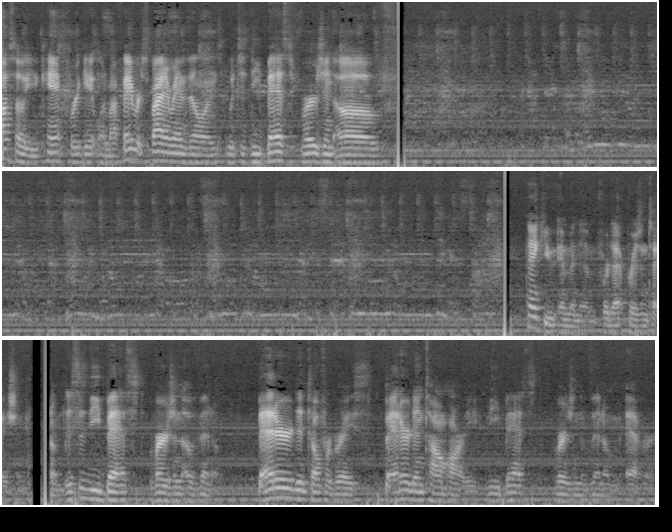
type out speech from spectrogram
Also, you can't forget one of my favorite Spider-Man villains, which is the best version of Thank you, Eminem, for that presentation. This is the best version of Venom. Better than Topher Grace, better than Tom Hardy. The best version of Venom ever.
